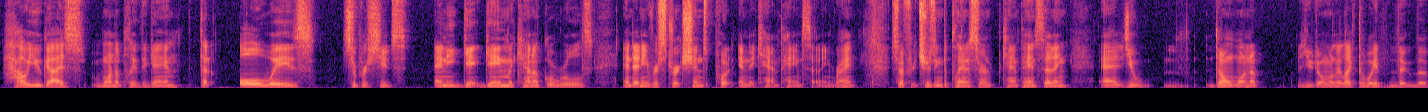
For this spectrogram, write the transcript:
how you guys want to play the game, that always supersedes any ga- game mechanical rules and any restrictions put in the campaign setting, right? So if you're choosing to play in a certain campaign setting and you don't want to you don't really like the way the, the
